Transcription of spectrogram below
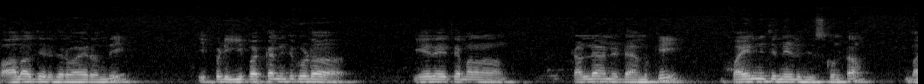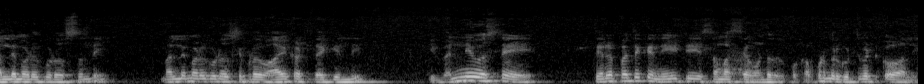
బాలాజీ రిజర్వాయర్ ఉంది. ఇప్పుడు ఈ పక్క నుంచి కూడా ఏదైతే మన కళ్యాణి డ్యామ్కి పైనుంచి నీళ్ళు తీసుకుంటాం మల్లెమడుగు కూడా వస్తుంది. మల్లెమడుగు కూడా వస్తే ఇప్పుడు ఆయకట్టు తగ్గింది. ఇవన్నీ వస్తే తిరుపతికి నీటి సమస్య ఉండదు. ఒకప్పుడు మీరు గుర్తుపెట్టుకోవాలి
